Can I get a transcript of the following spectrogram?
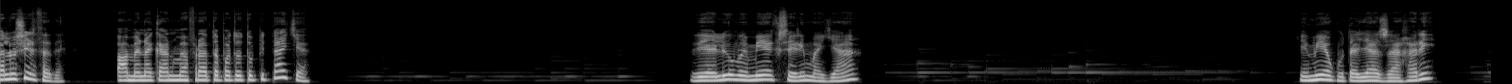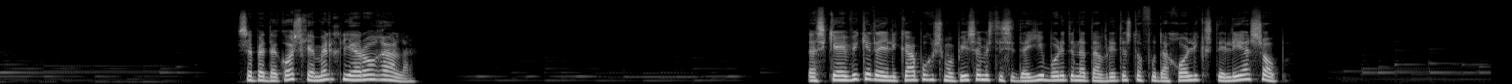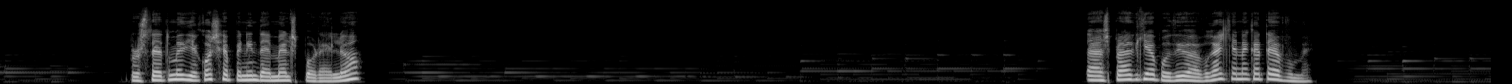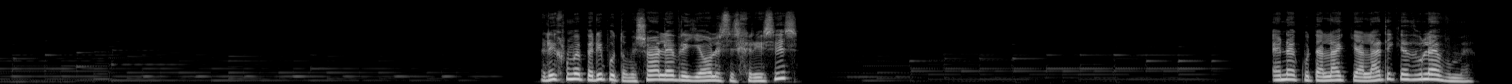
Καλώς ήρθατε. Πάμε να κάνουμε αφράτα από το τοπιτάκια. Διαλύουμε μία ξερή μαγιά και μία κουταλιά ζάχαρη σε 500 ml χλιαρό γάλα. Τα σκεύη και τα υλικά που χρησιμοποίησαμε στη συνταγή μπορείτε να τα βρείτε στο foodaholics.shop. Προσθέτουμε 250 ml σπορέλαιο τα ασπράδια από δύο αυγά και ανακατεύουμε. Ρίχνουμε περίπου το μισό αλεύρι για όλες τις χρήσεις. Ένα κουταλάκι αλάτι και δουλεύουμε.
